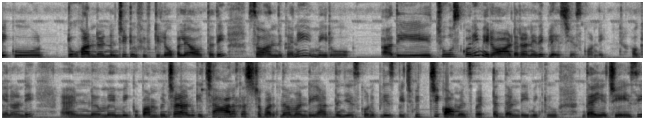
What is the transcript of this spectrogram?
మీకు టూ హండ్రెడ్ నుంచి టూ ఫిఫ్టీ లోపలే అవుతుంది. సో అందుకని మీరు అది చూసుకొని మీరు ఆర్డర్ అనేది ప్లేస్ చేసుకోండి. ఓకేనా అండి? అండ్ మేము మీకు పంపించడానికి చాలా కష్టపడుతున్నామండి. అర్థం చేసుకోండి. ప్లీజ్ పిచ్చి పిచ్చి కామెంట్స్ పెట్టద్దండి. మీకు దయచేసి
